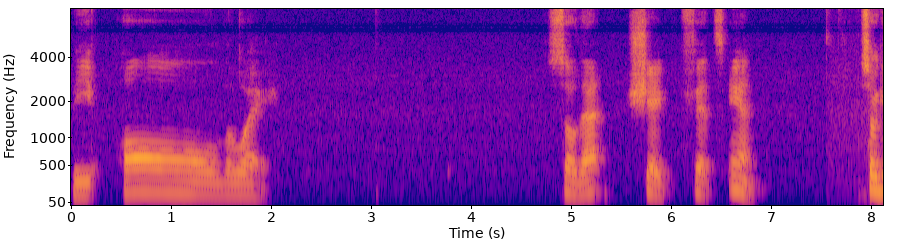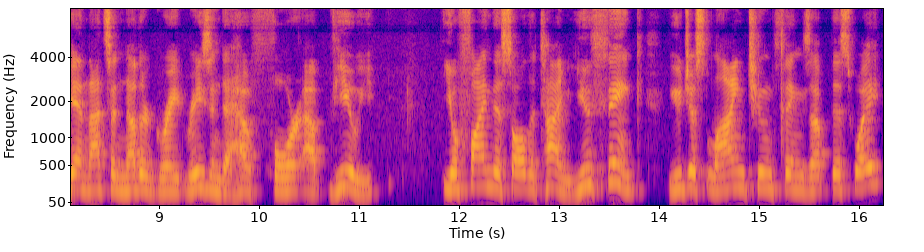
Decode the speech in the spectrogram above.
be all the way. So that shape fits in. So again, that's another great reason to have four up view. You'll find this all the time. You think you just line tune things up this way,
